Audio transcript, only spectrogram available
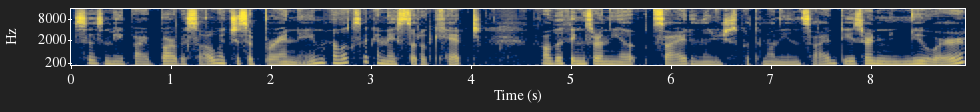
This is made by Barbasol, which is a brand name. It looks like a nice little kit. All the things are on the outside and then you just put them on the inside. These are newer.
